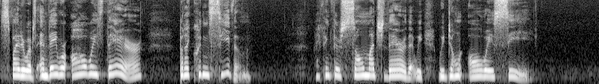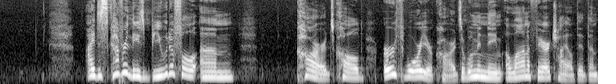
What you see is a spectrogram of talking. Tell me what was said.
spider webs, and they were always there, but I couldn't see them. I think there's so much there that we, we don't always see. I discovered these beautiful um, cards called Earth Warrior cards. A woman named Alana Fairchild did them.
